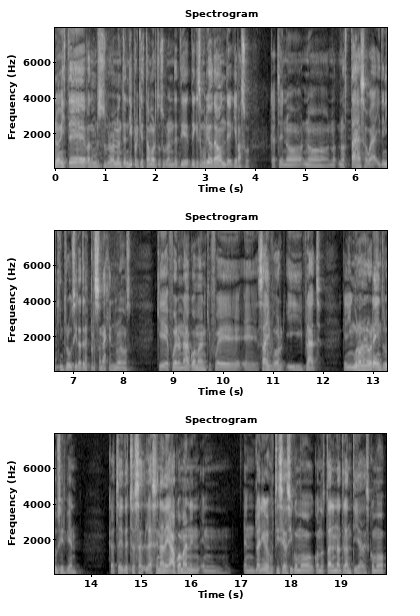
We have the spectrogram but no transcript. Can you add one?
no viste Batman vs Superman, no entendí por qué está muerto Superman. ¿De, de- qué se murió? ¿De dónde? ¿Qué pasó? ¿Cachai? No, no, no, no está esa wea. Y tenéis que introducir a tres personajes nuevos que fueron Aquaman, que fue eh, Cyborg y Flash, que ninguno lo logré introducir bien. ¿Cachai? De hecho, esa- la escena de Aquaman en, la Liga de Justicia, así como cuando están en Atlántida, es como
